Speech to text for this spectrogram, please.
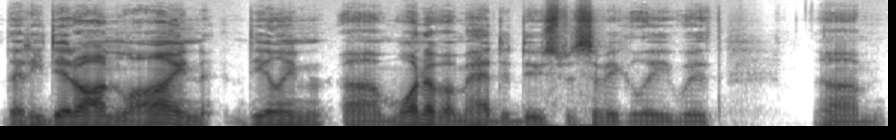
that he did online. Dealing, um, one of them had to do specifically with um,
